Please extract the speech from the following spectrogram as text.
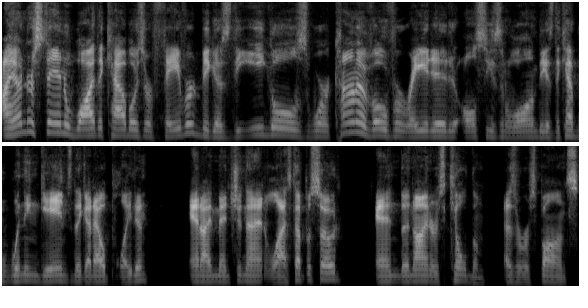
I understand why the Cowboys are favored because the Eagles were kind of overrated all season long because they kept winning games they got outplayed in. And I mentioned that last episode, and the Niners killed them as a response.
